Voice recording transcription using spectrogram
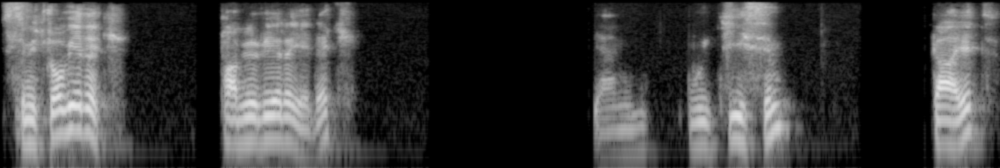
Smith Rowe yedek. Fabio Vieira yedek. Yani bu iki isim gayet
